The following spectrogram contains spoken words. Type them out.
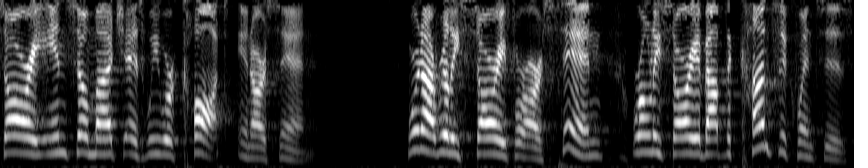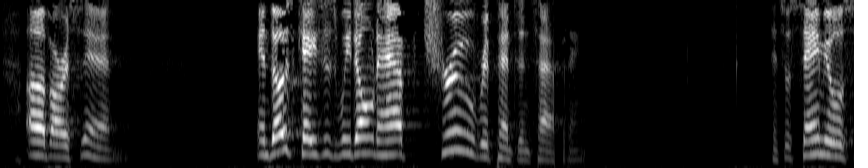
sorry in so much as we were caught in our sin. We're not really sorry for our sin, we're only sorry about the consequences of our sin. In those cases, we don't have true repentance happening. And so Samuel's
